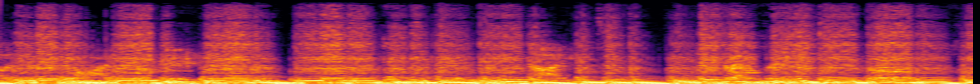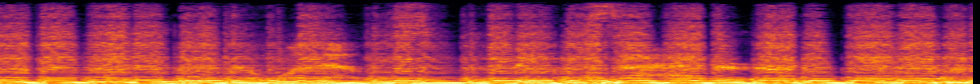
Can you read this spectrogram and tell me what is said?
No one else makes me sadder.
